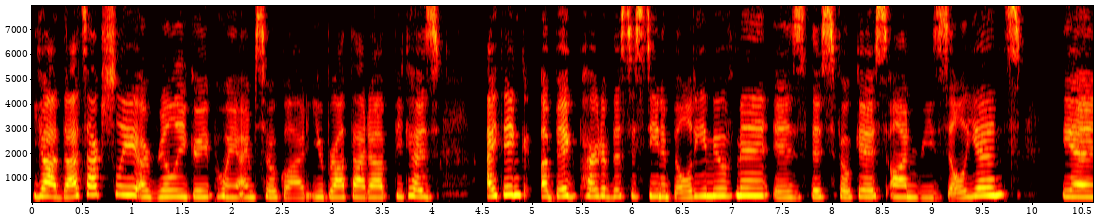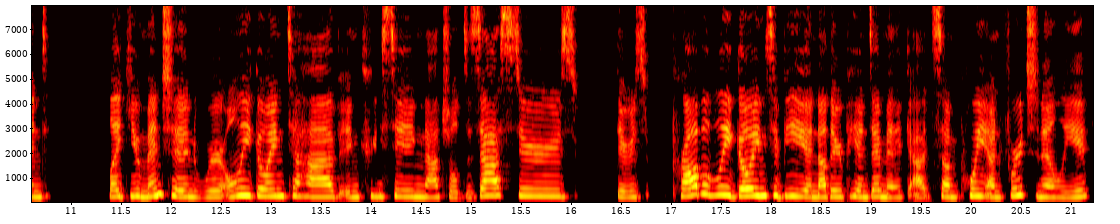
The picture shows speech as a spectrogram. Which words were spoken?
Yeah, that's actually a really great point. I'm so glad you brought that up because I think a big part of the sustainability movement is this focus on resilience. And like you mentioned, we're only going to have increasing natural disasters. There's probably going to be another pandemic at some point, unfortunately,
